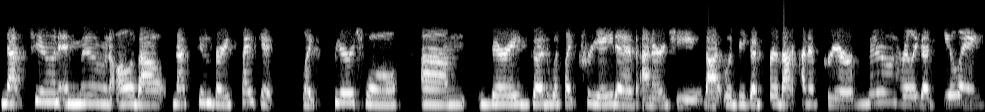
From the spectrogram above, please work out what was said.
Neptune and Moon, all about Neptune, very psychic, like spiritual, um, very good with like creative energy. That would be good for that kind of career. Moon, really good healing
